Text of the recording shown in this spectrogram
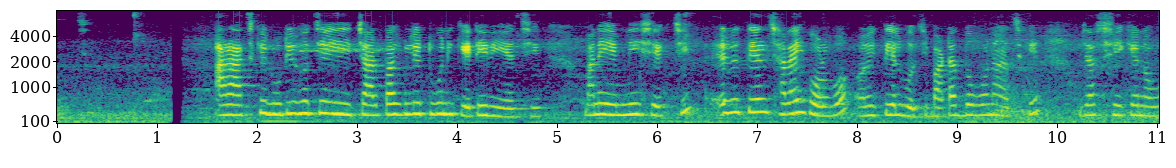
করছি। আর আজকে রুটি হচ্ছে, এই চার পাঁচগুলো একটুখানি কেটে নিয়েছি। মানে এমনি সেকছি। এটা তেল ছাড়াই করব, ওই তেল বলছি, বাটার দেবো না আজকে জাস্ট সেকে নেব।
